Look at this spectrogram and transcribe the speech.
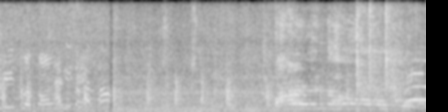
Please put phone in some. Fire in the hole!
